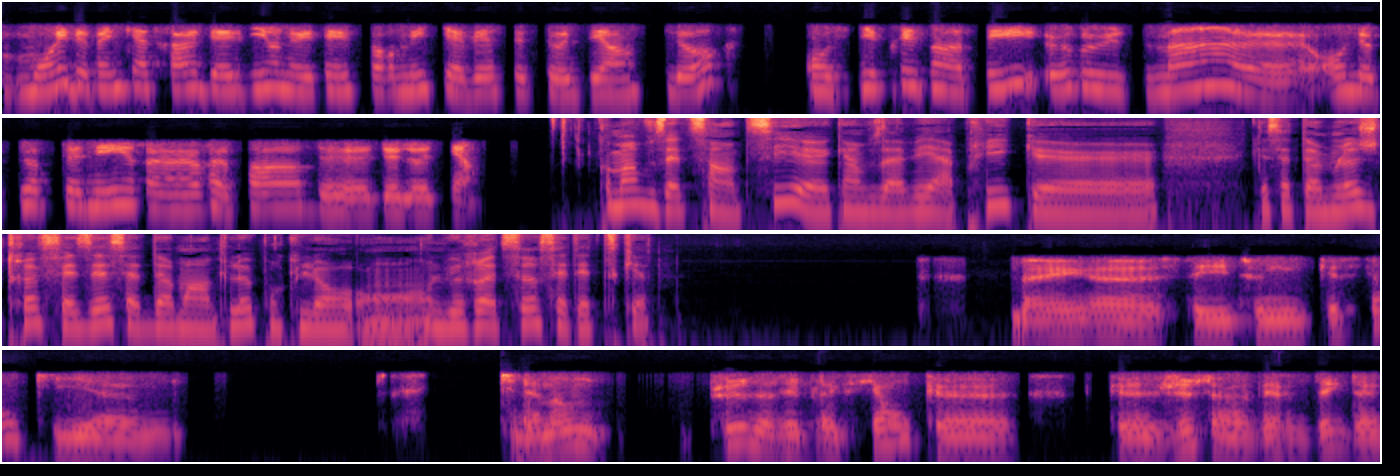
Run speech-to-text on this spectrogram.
moins de 24 heures d'avis, on a été informé qu'il y avait cette audience-là. On s'y est présenté. Heureusement, on a pu obtenir un report de l'audience. Comment vous êtes senti euh, quand vous avez appris que, que cet homme-là, Jutra, faisait cette demande-là pour qu'on lui retire cette étiquette? Ben, euh, c'est une question qui euh, qui demande plus de réflexion que que juste un verdict d'un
